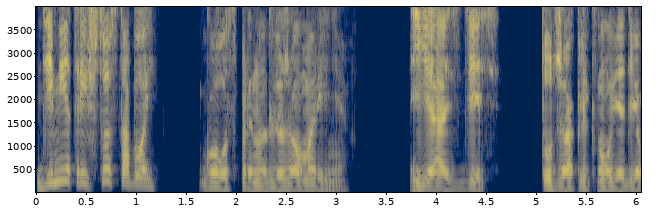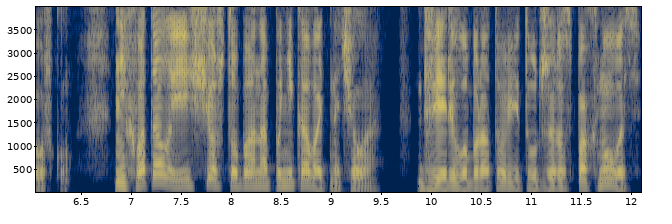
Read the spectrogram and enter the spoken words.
Димитрий, что с тобой?» — голос принадлежал Марине. «Я здесь!» — тут же окликнул я девушку. Не хватало еще, чтобы она паниковать начала. Дверь лаборатории тут же распахнулась,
